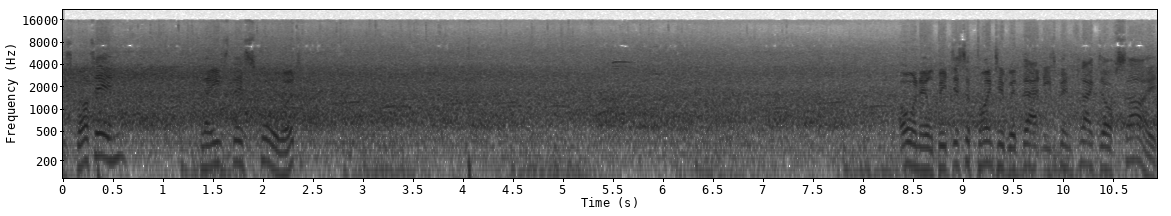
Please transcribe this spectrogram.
He's got in. Plays this forward. Oh, and he'll be disappointed with that. He's been flagged offside.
